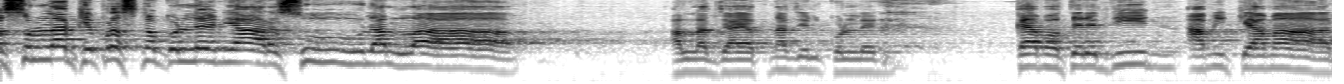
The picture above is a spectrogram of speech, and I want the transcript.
রসুল্লাহকে প্রশ্ন করলেন, ইয়া রসুল আল্লাহ আল্লাহ জায়াত নাজিল করলেন কেমতের দিন আমি কি আমার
